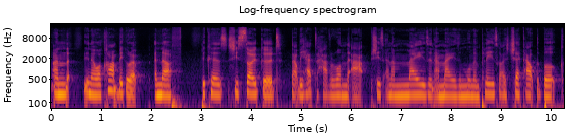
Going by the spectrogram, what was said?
and you know I can't big her up enough because she's so good that we had to have her on the app. She's an amazing, amazing woman. Please, guys, check out the book.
